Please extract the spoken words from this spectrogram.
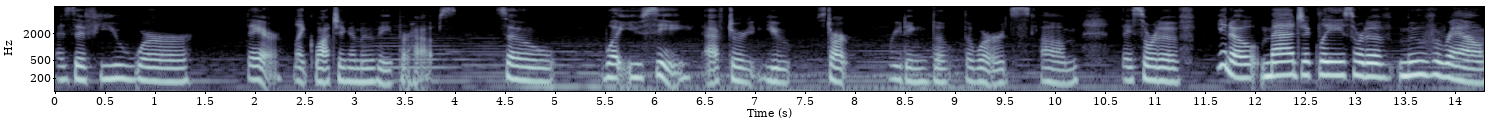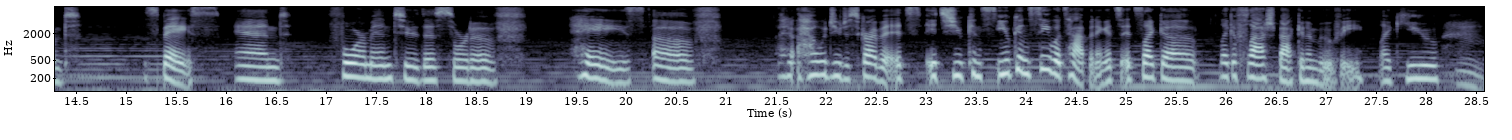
as if you were there, like watching a movie perhaps. So what you see after you start reading the the words, um, they sort of, you know, magically sort of move around the space and form into this sort of haze of how would you describe it? It's it's you can you can see what's happening. It's it's like a like a flashback in a movie. Like you Mm.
